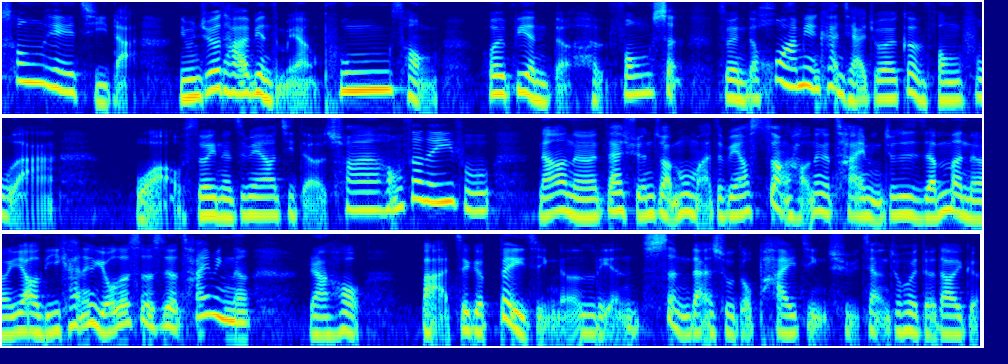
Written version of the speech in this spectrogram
松黑吉达，你们觉得它会变怎么样？蓬松会变得很丰盛，所以你的画面看起来就会更丰富啦。哇，所以呢，这边要记得穿红色的衣服，然后呢，在旋转木马这边要算好那个 timing，就是人们呢要离开那个游乐设施的 timing 呢。然后把这个背景呢，连圣诞树都拍进去，这样就会得到一个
